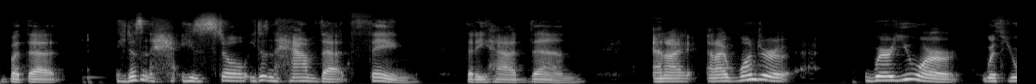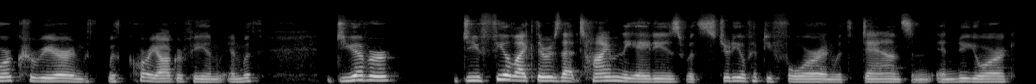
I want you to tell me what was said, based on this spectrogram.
but that he doesn't ha- he's still he doesn't have that thing that he had then. And I and I wonder where you are with your career and with, with choreography and, and with do you ever do you feel like there was that time in the 80s with studio 54 and with dance and in new york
